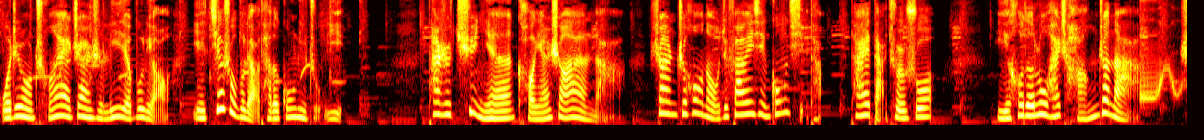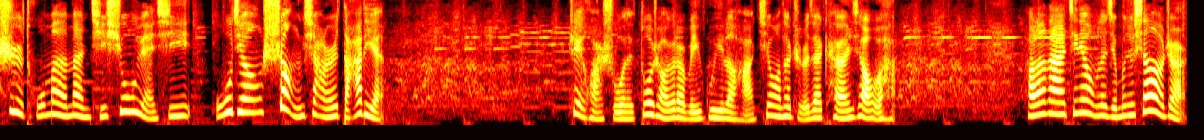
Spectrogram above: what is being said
我这种纯爱战士理解不了，也接受不了他的功利主义。他是去年考研上岸的，上岸之后呢，我就发微信恭喜他，他还打趣说：“以后的路还长着呢，仕途漫漫其修远兮，吾将上下而打点。”这话说的多少有点违规了哈，希望他只是在开玩笑吧。好了，那今天我们的节目就先到这儿。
